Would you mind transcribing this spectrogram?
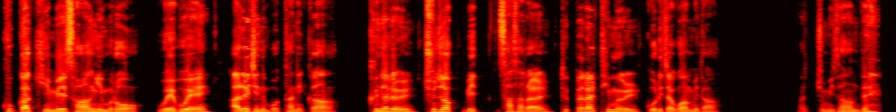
국가 기밀 사항이므로 외부에 알리지는 못하니까 그녀를 추적 및 사살할 특별할 팀을 꾸리자고 합니다. 아, 좀 이상한데.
